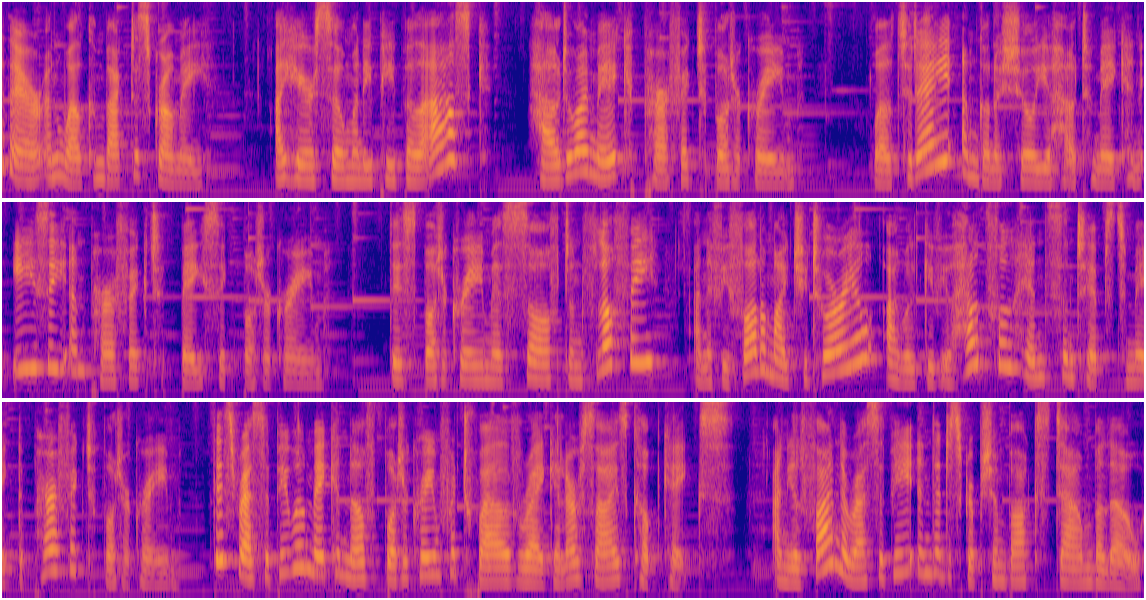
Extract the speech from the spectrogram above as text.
Hi there and welcome back to Scrummy. I hear so many people ask, how do I make perfect buttercream? Well today I'm going to show you how to make an easy and perfect basic buttercream. This buttercream is soft and fluffy and if you follow my tutorial I will give you helpful hints and tips to make the perfect buttercream. This recipe will make enough buttercream for 12 regular size cupcakes and you'll find the recipe in the description box down below.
